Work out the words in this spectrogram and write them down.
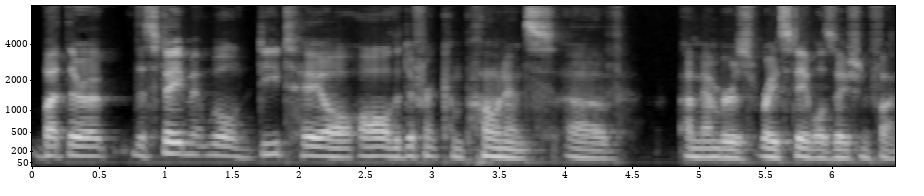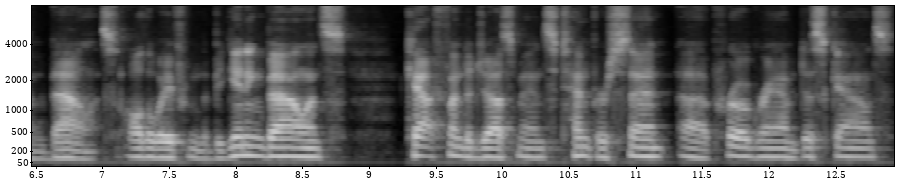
But the, the statement will detail all the different components of a member's rate stabilization fund balance, all the way from the beginning balance, cap fund adjustments, 10% uh, program discounts,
